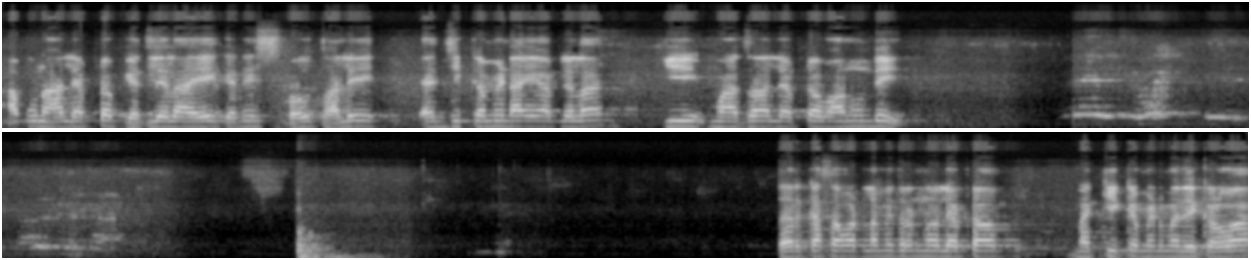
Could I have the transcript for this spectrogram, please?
आपण हा लॅपटॉप घेतलेला आहे. गणेश भाऊ थाले यांची कमेंट आहे आपल्याला की माझा लॅपटॉप आणून दे. तर कसा वाटला मित्रांनो लॅपटॉप नक्की कमेंटमध्ये कळवा.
